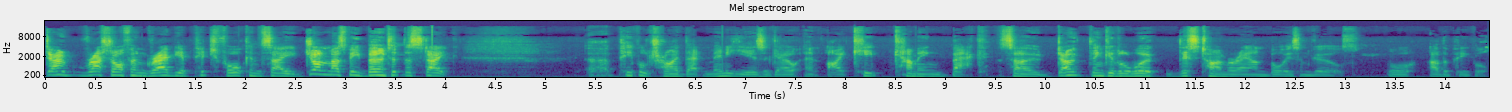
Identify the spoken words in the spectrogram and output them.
don't rush off and grab your pitchfork and say, John must be burnt at the stake. Uh, people tried that many years ago and I keep coming back. So don't think it'll work this time around, boys and girls, or other people.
